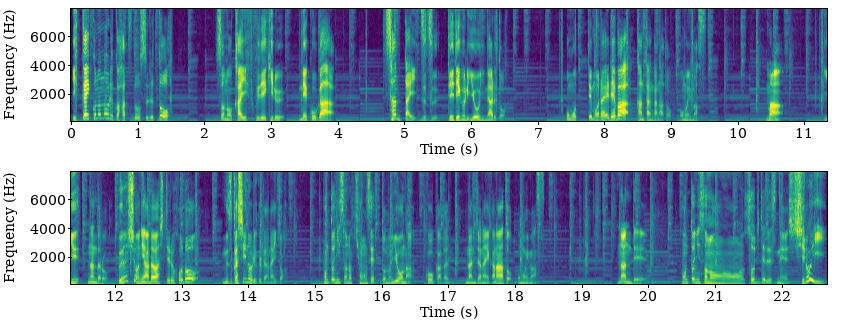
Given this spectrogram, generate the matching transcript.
1回この能力を発動するとその回復できる猫が3体ずつ出てくるようになると思ってもらえれば簡単かなと思います。まあゆなんだろう文章に表してるほど難しい能力ではないと。本当にその基本セットのような効果なんじゃないかなと思います。なんで本当にその総じてですね白い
